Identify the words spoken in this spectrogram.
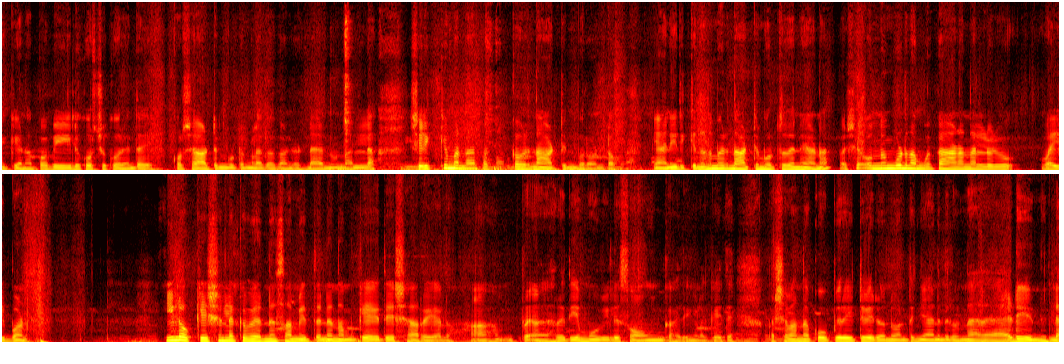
ഒക്കെയാണ് അപ്പോൾ വെയിൽ കുറച്ച് കുറേ എന്താ കുറച്ച് ആട്ടിൻ കൂട്ടങ്ങളൊക്കെ കണ്ടിട്ടുണ്ടായിരുന്നു. നല്ല ശരിക്കും പറഞ്ഞാൽ പക്ക ഒരു നാട്ടിൻ പുറം കേട്ടോ. ഞാനിരിക്കുന്നതും ഒരു നാട്ടിൻ പുറത്ത് തന്നെയാണ്. പക്ഷെ ഒന്നും കൂടി നമുക്ക് കാണാൻ നല്ലൊരു വൈബാണ് ഈ ലൊക്കേഷനിലൊക്കെ വരുന്ന സമയത്ത് തന്നെ നമുക്ക് ഏകദേശം അറിയാലോ. ആ ഹൃദയ മൂവിയിലെ സോങ്ങും കാര്യങ്ങളൊക്കെ ആയിട്ട്. പക്ഷെ വന്ന കോപ്പി റേറ്റ് വരുമെന്ന് പറഞ്ഞിട്ട് ഞാനിതിലൊന്നും ആഡ് ചെയ്യുന്നില്ല.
